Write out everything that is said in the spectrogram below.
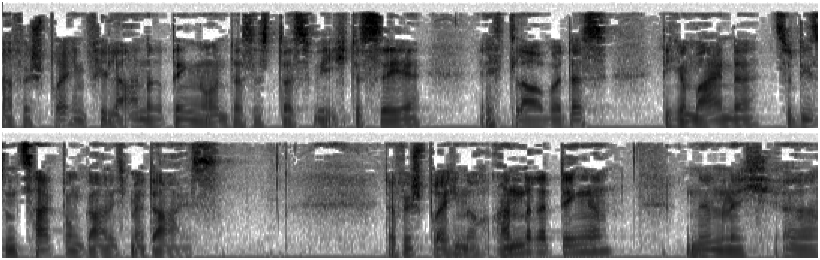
Dafür sprechen viele andere Dinge und das ist das, wie ich das sehe. Ich glaube, dass die Gemeinde zu diesem Zeitpunkt gar nicht mehr da ist. Dafür sprechen auch andere Dinge, nämlich äh,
